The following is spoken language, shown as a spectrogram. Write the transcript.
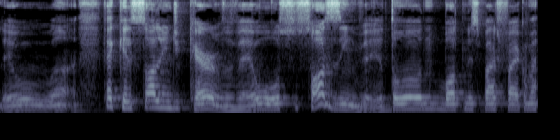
Eu. Véio, aquele solinho de Carol, velho, eu ouço sozinho, velho. Eu tô, boto no Spotify como é.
